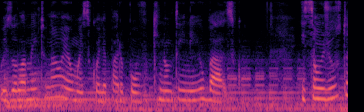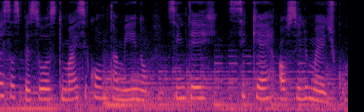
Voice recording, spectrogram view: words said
O isolamento não é uma escolha para o povo que não tem nem o básico. E são justo essas pessoas que mais se contaminam sem ter sequer auxílio médico.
